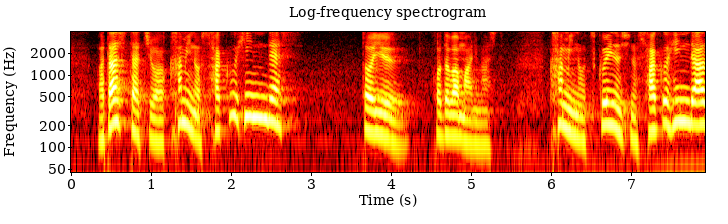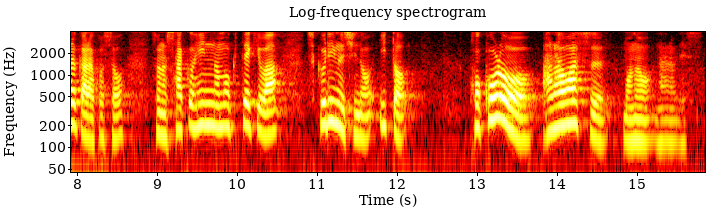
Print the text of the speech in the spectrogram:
「私たちは神の作品です」という言葉もありました。神の作り主の作品であるからこそその作品の目的は作り主の意図心を表すものなのです。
